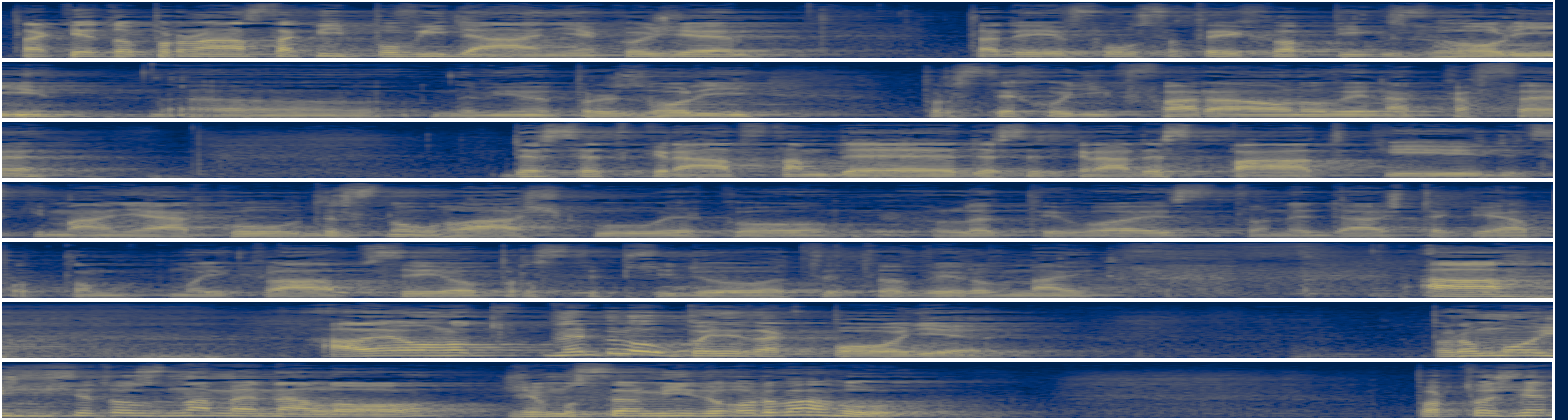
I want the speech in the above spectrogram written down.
tak je to pro nás takový povídání, jakože tady je fousatý chlapík z holí, eh, nevíme proč z holí, prostě chodí k faraonovi na kafe, desetkrát tam jde, desetkrát jde zpátky, vždycky má nějakou drsnou hlášku, jako letivo, jestli to nedáš, tak já potom moji klápci jo, prostě přijdou a ty to vyrovnají. A, ale ono to nebylo úplně tak v pohodě. Pro Mojžíše to znamenalo, že musel mít odvahu. Protože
